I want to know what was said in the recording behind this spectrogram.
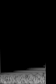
you.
